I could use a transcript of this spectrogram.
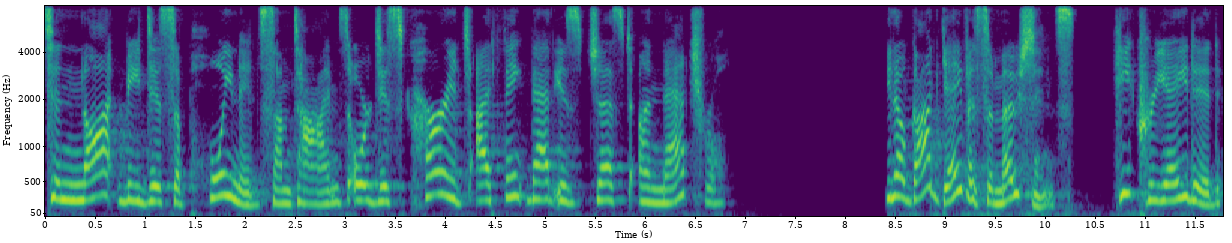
to not be disappointed sometimes or discouraged, I think that is just unnatural. You know, God gave us emotions, He created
